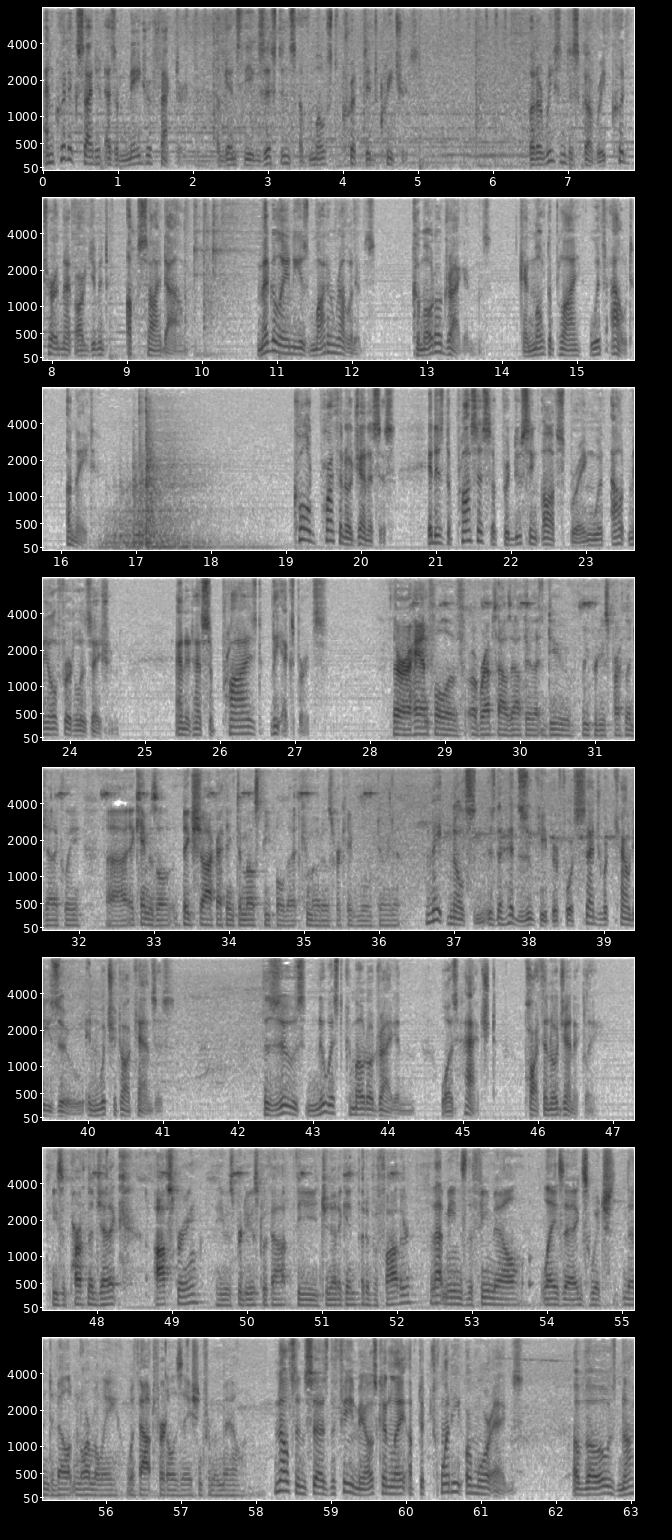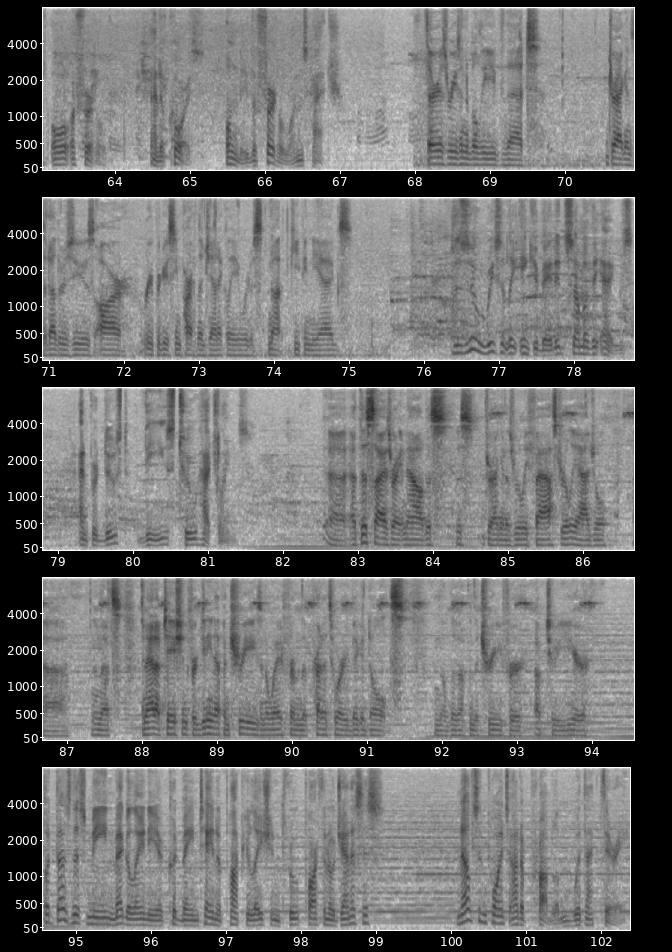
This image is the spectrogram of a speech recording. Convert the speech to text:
and critics cite it as a major factor against the existence of most cryptid creatures. But a recent discovery could turn that argument upside down. Megalania's modern relatives, Komodo dragons, can multiply without a mate. Called parthenogenesis, it is the process of producing offspring without male fertilization, and it has surprised the experts. There are a handful of, of reptiles out there that do reproduce parthenogenically. Uh, it came as a big shock, I think, to most people that Komodos were capable of doing it. Nate Nelson is the head zookeeper for Sedgwick County Zoo in Wichita, Kansas. The zoo's newest Komodo dragon was hatched parthenogenically. He's a parthenogenic offspring. He was produced without the genetic input of a father. That means the female lays eggs which then develop normally without fertilization from a male. Nelson says the females can lay up to 20 or more eggs. Of those, not all are fertile. And of course, only the fertile ones hatch. There is reason to believe that dragons at other zoos are reproducing parthenogenically. We're just not keeping the eggs. The zoo recently incubated some of the eggs and produced these two hatchlings. Uh, at this size right now, this, this dragon is really fast, really agile, uh, and that's an adaptation for getting up in trees and away from the predatory big adults, and they'll live up in the tree for up to a year. But does this mean Megalania could maintain a population through parthenogenesis? Nelson points out a problem with that theory.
